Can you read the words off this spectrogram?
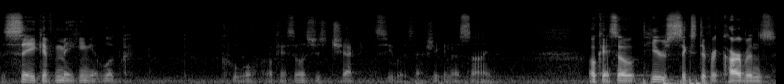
the sake of making it look cool. Okay, so let's just check and see what it's actually going to assign. Okay, so here's six different carbons,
